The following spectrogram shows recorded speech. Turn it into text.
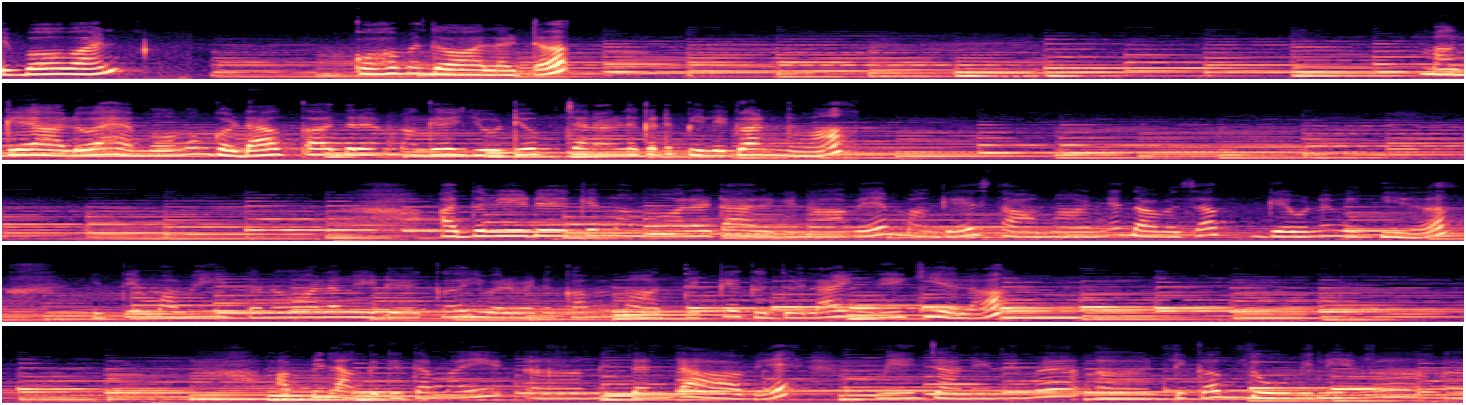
ආයුබෝවන් කොහොමද ඔයාලට? මගේ යාළුව හැමෝම ගොඩාක් ආදරෙන් මගේ YouTube චැනල් එකට පිළිගන්නවා. අද වීඩියෝ එකෙන් මම ඔයාලට අරගෙන ආවේ මගේ සාමාන්‍ය දවසක් ගෙවුන විදිය. ඉතින් මම හිතනවා ඔයාලා වීඩියෝ එක ඉවර වෙනකම් මාත් එක්ක එකතු වෙලා ඉඳී කියලා. අපි ළඟදි තමයි මෙතැන්ට ආවේ. මේ ජනලම ටිකක් දූවිලීම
